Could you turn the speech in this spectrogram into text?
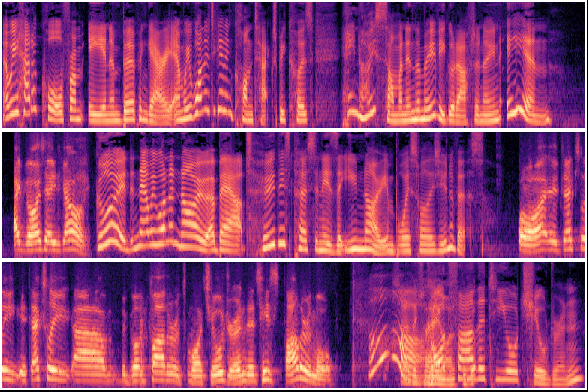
And we had a call from Ian and Burpengary, and we wanted to get in contact because he knows someone in the movie. Good afternoon, Ian. Hey guys, how you going? Good. Now we want to know about who this person is that you know in Boy Swallows universe. All right, it's actually it's actually um, the godfather of my children. It's his father-in-law. Oh, So the Hang on. godfather to your children,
